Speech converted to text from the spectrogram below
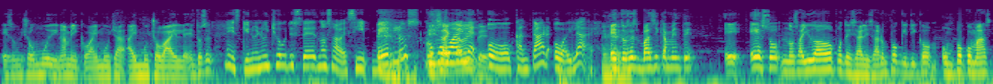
es un show muy dinámico, hay mucha, hay mucho baile. Entonces, Es que uno en un show de ustedes no sabe si verlos, cómo Exactamente. o cantar o bailar. Entonces, básicamente, eh, eso nos ha ayudado a potencializar un poquitico, un poco más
